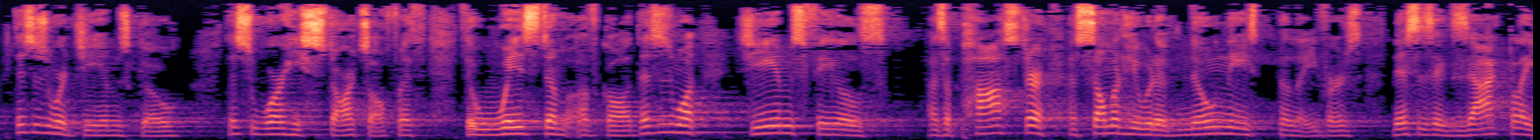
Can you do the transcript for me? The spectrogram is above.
But this is where James go. This is where he starts off with the wisdom of God. This is what James feels as a pastor, as someone who would have known these believers. This is exactly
